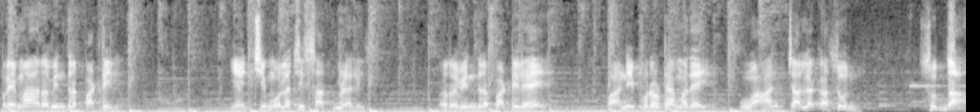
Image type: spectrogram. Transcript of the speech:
प्रेमा रवींद्र पाटील यांची मोलाची साथ मिळाली. रवींद्र पाटील हे पाणी पुरवठ्यामध्ये वाहन चालक असून सुद्धा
